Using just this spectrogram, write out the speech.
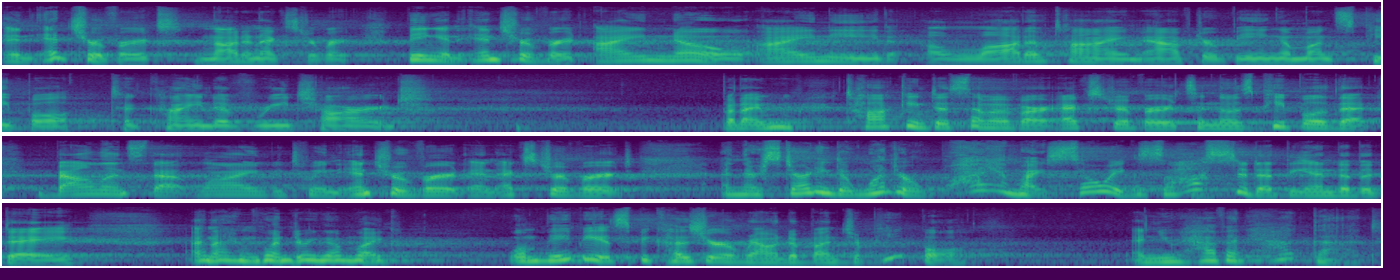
an introvert, not an extrovert, being an introvert, I know I need a lot of time after being amongst people to kind of recharge. But I'm talking to some of our extroverts and those people that balance that line between introvert and extrovert, and they're starting to wonder, why am I so exhausted at the end of the day? And I'm wondering, I'm like, well, maybe it's because you're around a bunch of people and you haven't had that.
